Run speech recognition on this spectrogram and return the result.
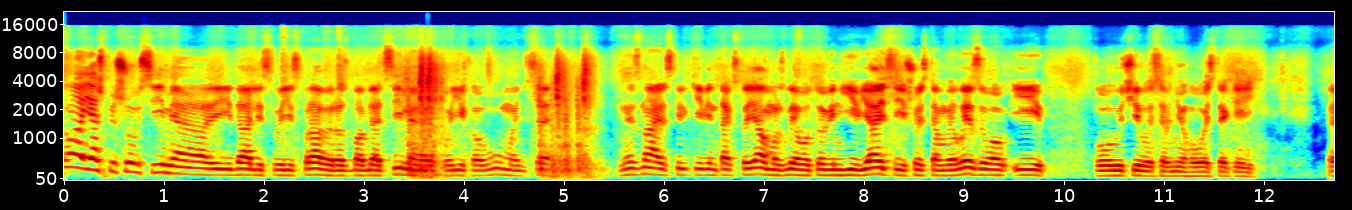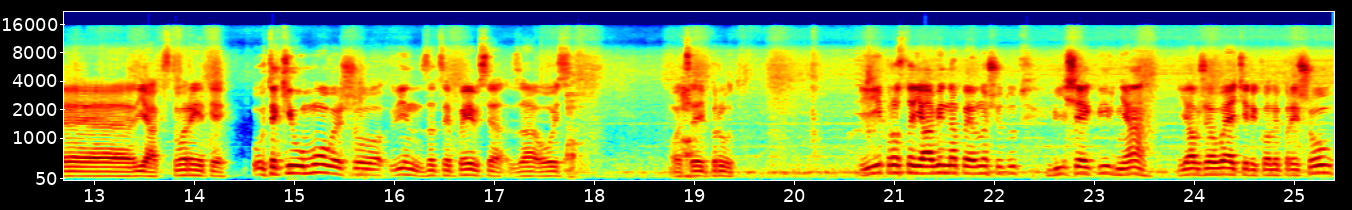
Ну, а я ж пішов в сім'я і далі свої справи розбавляти сім'я, поїхав в Умань, все. Не знаю, скільки він так стояв, можливо, то він їв яйці і щось там вилизував, і вийшло в нього ось такий, е, як створити такі умови, що він зацепився за ось оцей пруд. І простояв він, напевно, що тут більше як півдня. Я вже ввечері, коли прийшов,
